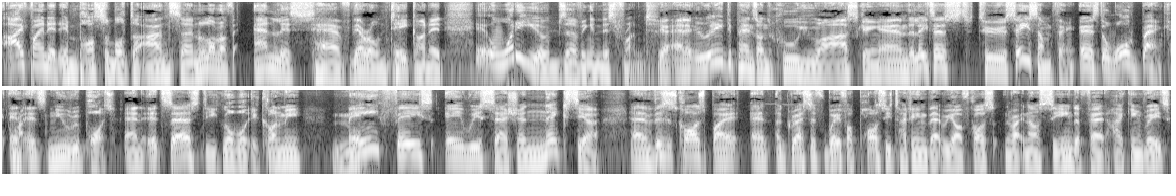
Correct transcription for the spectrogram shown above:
I find it impossible to answer, and a lot of analysts have their own take on it. What are you observing in this front? Yeah, and it really depends on who you are asking. And the latest to say something is the World Bank in right. its new report. And it says the global economy may face a recession next year. And this is caused by an aggressive wave of policy tightening that we are, of course, right now seeing the Fed hiking rates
